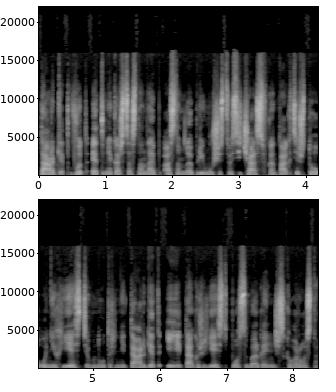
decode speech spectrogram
таргет. Вот это, мне кажется, основное, основное преимущество сейчас ВКонтакте, что у них есть внутренний таргет, таргет, и также есть способы органического роста.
